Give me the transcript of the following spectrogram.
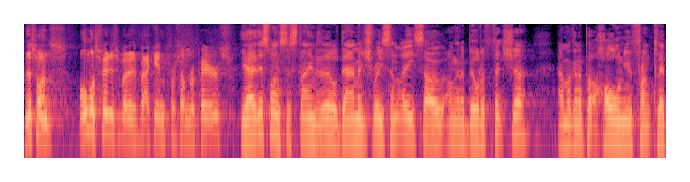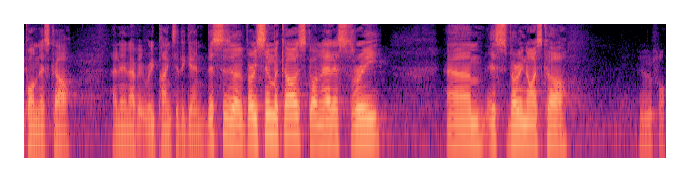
This one's almost finished, but it's back in for some repairs. Yeah, this one sustained a little damage recently, so I'm going to build a fixture and we're going to put a whole new front clip on this car and then have it repainted again. This is a very similar car. It's got an LS3. Um, it's a very nice car. Beautiful.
